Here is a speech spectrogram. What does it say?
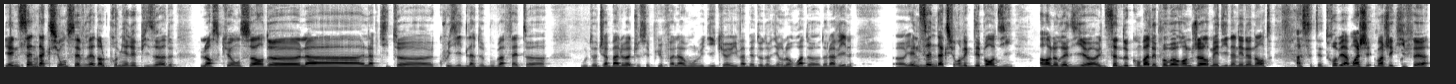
Il y a une scène d'action, c'est vrai, dans le premier épisode, lorsqu'on sort de la, la petite euh, cuisine là, de Boba Fett euh, ou de Jabba the Hutt, je sais plus, enfin là où on lui dit qu'il va bientôt devenir le roi de, de la ville. Euh, Il y a une scène d'action avec des bandits. Ah, on aurait dit euh, une scène de combat des Power Rangers made in années 90. Ah, c'était trop bien. Moi, j'ai, moi, j'ai kiffé hein,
